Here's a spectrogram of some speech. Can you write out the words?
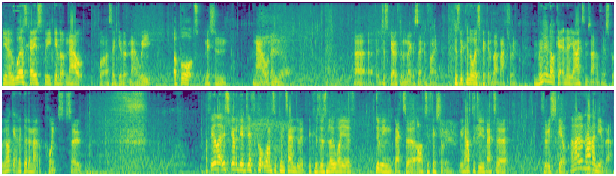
You know, worst case, we give up now. Well, I say give up now. We abort mission now and uh, just go for the Mega Satan fight. Because we can always pick up that battery. I'm really not getting any items out of this, but we are getting a good amount of points, so... I feel like this is going to be a difficult one to contend with, because there's no way of doing better artificially. We have to do better through skill, and I don't have any of that.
